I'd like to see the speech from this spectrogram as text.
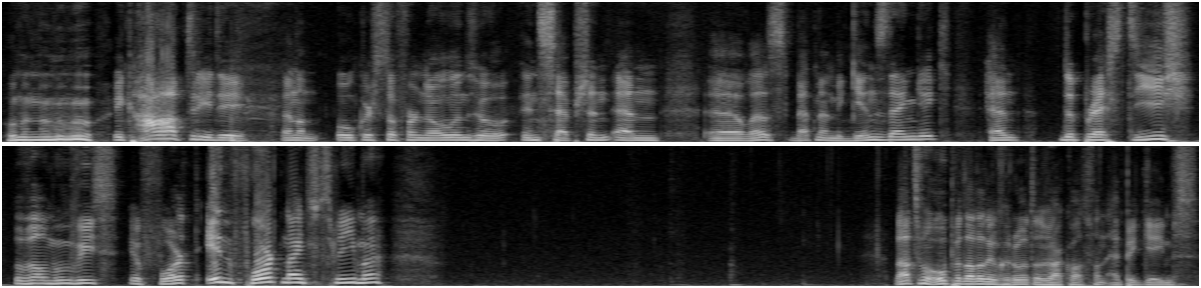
hoe mu- mu- mu- mu, ik haat 3D. en dan ook Christopher Nolan, zo Inception en eh, wat is? Batman Begins, denk ik. En The Prestige, hoeveel movies in, Fort in Fortnite streamen. Laten we hopen dat het een grote zwak was van Epic Games.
